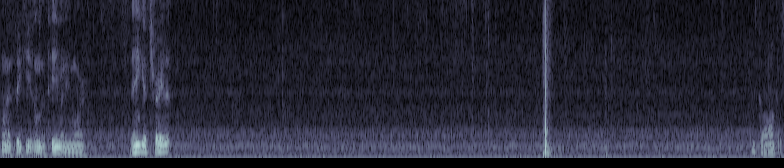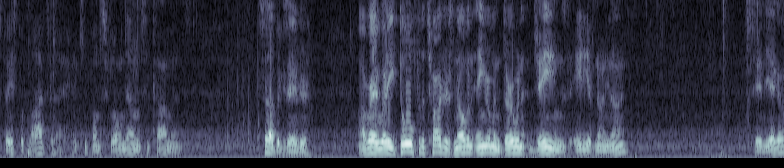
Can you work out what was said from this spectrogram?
I don't think he's on the team anymore. Didn't he get traded? Going on with this Facebook Live today? I keep on scrolling down to see comments. Shut up, Xavier. All right, ready. Duel for the Chargers. Melvin Ingram and Derwin James, 80 of 99. San Diego,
